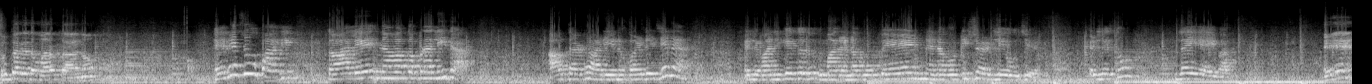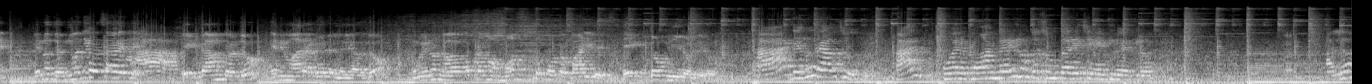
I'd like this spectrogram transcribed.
શું કરે તમારો કાનો એને શું પાડી કાલે જ નવા કપડા લીધા. આવતા અઠવાડિયે એનો બર્થડે છે ને એટલે મને કહેતો હતો કે મારે નવો પેન્ટ ને નવો ટી શર્ટ લેવું છે. એટલે શું? લઈ આવ્યા. એનો જન્મદિવસ આવે હા. છે એક કામ કરજો એને મારા ઘરે લઈ આવજો. હું એનો નવા કપડામાં મસ્ત ફોટો પાડી દઈશ. એકદમ હીરો જેવો. હા જરૂર આવશું હાલ હું એને ફોન કરી લઉં કે શું કરે છે એકલો એકલો. હાલો.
